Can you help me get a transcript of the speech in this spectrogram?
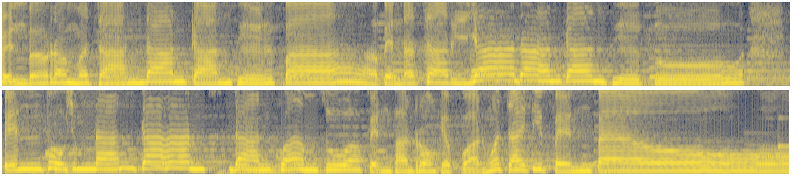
เป็นบรมาจารย์ด้านการถือป่า เป็นอาจาริยะด้านการถือตัว เป็นผู้ชำนาญการด้านความสัว เป็นผ่านรองเก็บกวาดหัวใจที่เป็นแป้ว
